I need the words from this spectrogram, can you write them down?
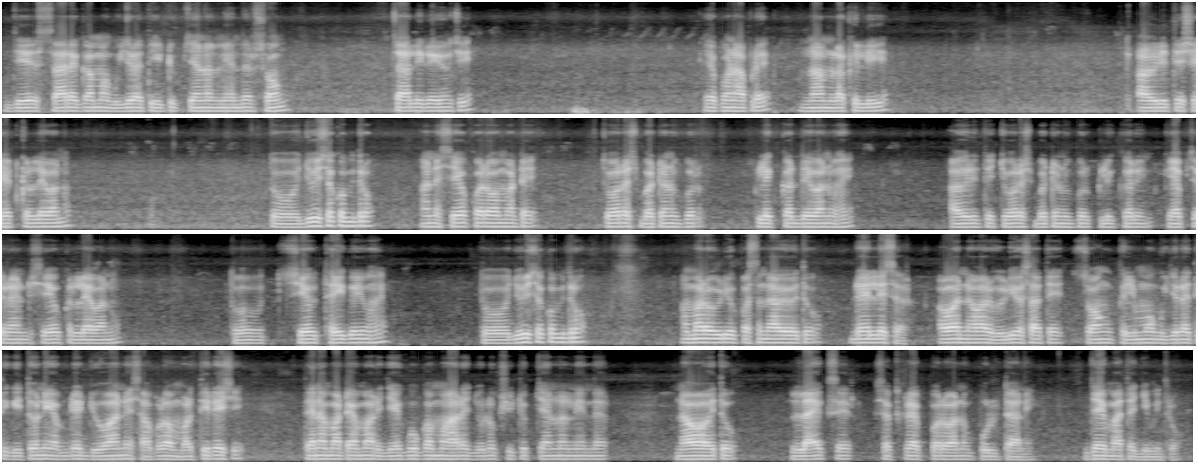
જે સારેગામાં ગુજરાતી યુટ્યુબ ચેનલની અંદર સોંગ ચાલી રહ્યું છે. એ પણ આપણે નામ લખી લઈએ. આવી રીતે સેટ કરી લેવાનું. તો જોઈ શકો મિત્રો, આને સેવ કરવા માટે ચોરસ બટન ઉપર ક્લિક કરી દેવાનું છે. આવી રીતે ચોરસ બટન ઉપર ક્લિક કરીને કેપ્ચર એન્ડ સેવ કરી લેવાનું. તો સેવ થઈ ગયું છે. તો જોઈ શકો મિત્રો, અમારો વીડિયો પસંદ આવ્યો હોય તો ડેલી સર અવારનવાર વીડિયો સાથે સોંગ, ફિલ્મો, ગુજરાતી ગીતોની અપડેટ જોવા અને સાંભળવા મળતી રહેશે તેના માટે અમારે જય ગોગા હારે જુલુક્સ યુટ્યુબ ચેનલની અંદર નવા હોય તો લાઇક શેર સબસ્ક્રાઈબ કરવાનું ભૂલતા નહીં. જય માતાજી મિત્રો.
